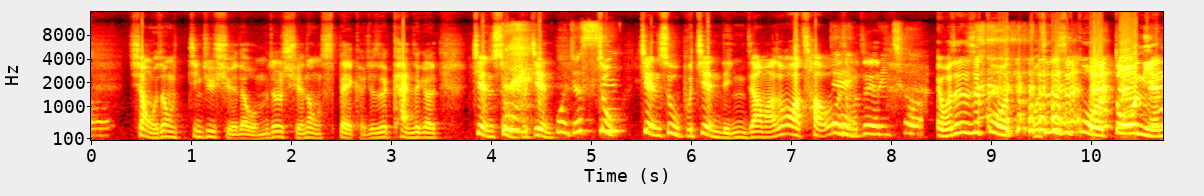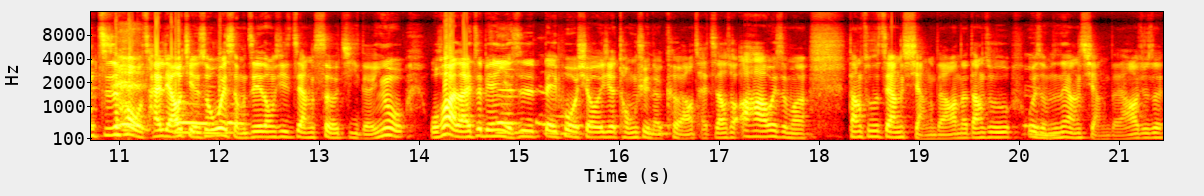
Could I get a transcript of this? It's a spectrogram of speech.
嗯像我这种进去学的，我们就是学那种 spec，就是看这个见树不见，我就是见树不见林，你知道吗？说哇操，为什么这些？没错，哎、欸，我真的是过，我真的是过多年之后才了解说为什么这些东西是这样设计的。因为我，我后来来这边也是被迫修一些通讯的课，然后才知道说啊，为什么当初是这样想的，然后呢，当初为什么是那样想的，然后就是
